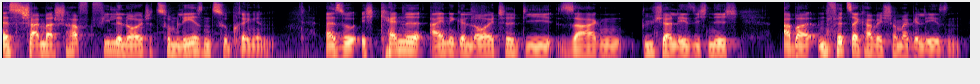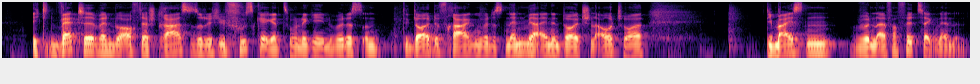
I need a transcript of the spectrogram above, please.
es scheinbar schafft, viele Leute zum Lesen zu bringen. Also ich kenne einige Leute, die sagen, Bücher lese ich nicht, aber ein Fitzek habe ich schon mal gelesen. Ich wette, wenn du auf der Straße so durch die Fußgängerzone gehen würdest und die Leute fragen würdest, nenn mir einen deutschen Autor, die meisten würden einfach Fitzek nennen.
